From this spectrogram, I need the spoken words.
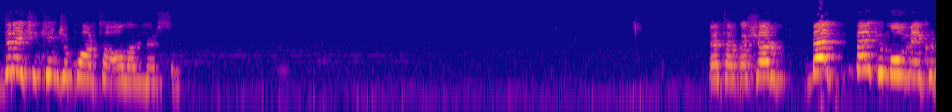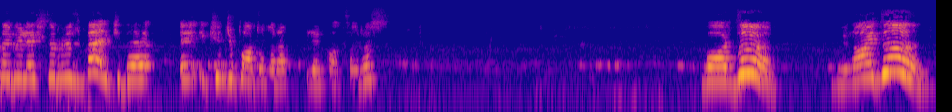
Direkt ikinci parti alabilirsin. Evet arkadaşlar belki, belki Move Maker'da birleştiririz. Belki de e, ikinci part olarak direkt atarız. Vardım. Günaydın.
